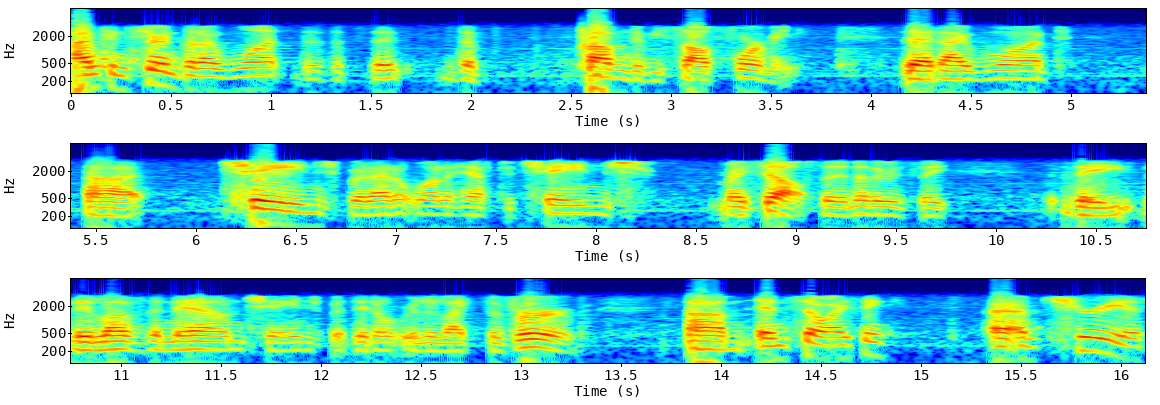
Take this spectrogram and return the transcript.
I'm concerned, but I want the, the, the problem to be solved for me. That I want uh, change, but I don't want to have to change myself. So in other words, they they they love the noun change, but they don't really like the verb. Um, and so I think I'm curious.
